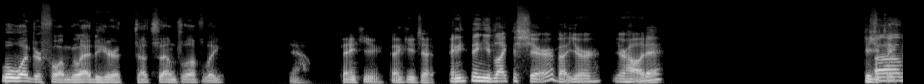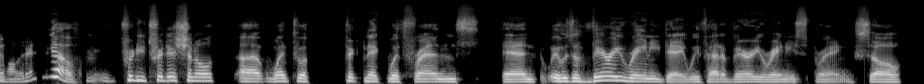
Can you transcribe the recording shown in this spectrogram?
Well, wonderful. I'm glad to hear it. That sounds lovely. Yeah. Thank you. Thank you, Jet. Anything you'd like to share about your, your holiday? Did you take um, the holiday? Yeah, pretty traditional. Uh, went to a picnic with friends and it was a very rainy day. We've had a very rainy spring. So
